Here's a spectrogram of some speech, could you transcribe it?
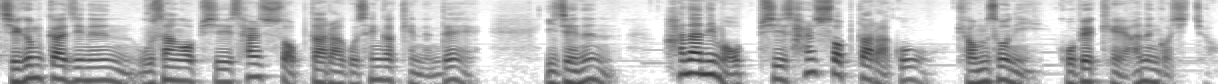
지금까지는 우상 없이 살 수 없다라고 생각했는데 이제는 하나님 없이 살 수 없다라고 겸손히 고백해야 하는 것이죠.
